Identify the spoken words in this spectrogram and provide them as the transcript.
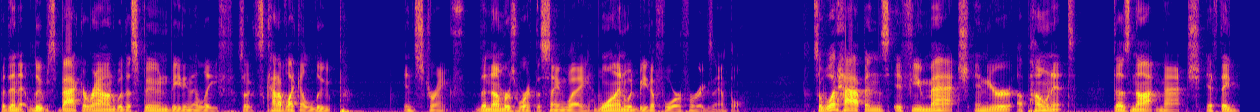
but then it loops back around with a spoon beating a leaf. So it's kind of like a loop in strength. The numbers work the same way. One would beat a four, for example. So what happens if you match and your opponent does not match? If they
